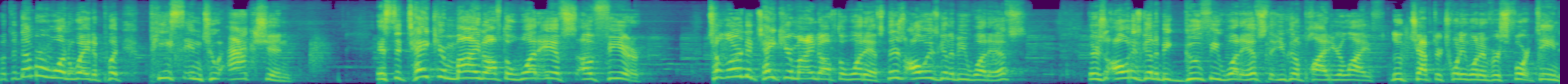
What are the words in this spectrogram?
But the number one way to put peace into action is to take your mind off the what ifs of fear. To learn to take your mind off the what ifs. There's always gonna be what ifs. There's always gonna be goofy what ifs that you can apply to your life. Luke chapter 21 and verse 14.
